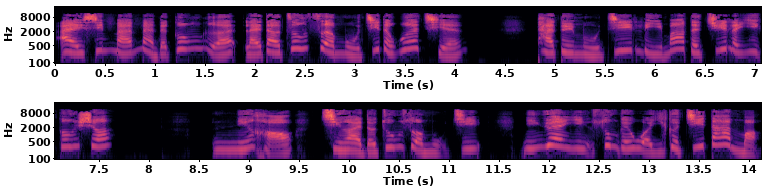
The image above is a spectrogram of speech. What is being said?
爱心满满的公鹅来到棕色母鸡的窝前，他对母鸡礼貌的鞠了一躬，说：“您好，亲爱的棕色母鸡，您愿意送给我一个鸡蛋吗？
